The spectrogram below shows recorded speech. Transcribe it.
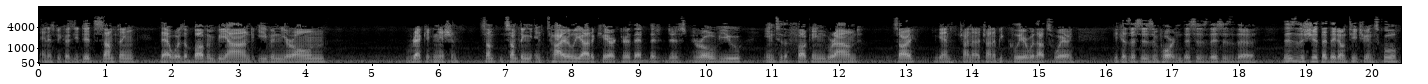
and it's because you did something that was above and beyond even your own recognition. Some something entirely out of character that, that just drove you into the fucking ground. Sorry, again, trying to trying to be clear without swearing because this is important. This is this is the this is the shit that they don't teach you in school.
